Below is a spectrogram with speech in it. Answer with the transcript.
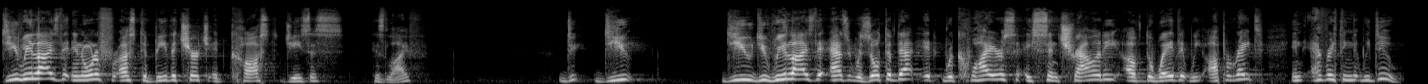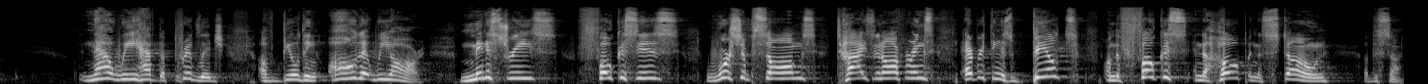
Do you realize that in order for us to be the church, it cost Jesus his life? Do, do, you, do, you, do you realize that as a result of that, it requires a centrality of the way that we operate in everything that we do? Now we have the privilege of building all that we are ministries, focuses, worship songs, tithes and offerings. Everything is built on the focus and the hope and the stone of the Son.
